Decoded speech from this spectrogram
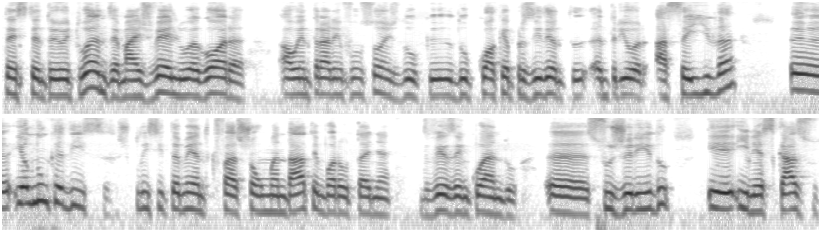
tem 78 anos, é mais velho agora ao entrar em funções do que, do que qualquer presidente anterior à saída. Eh, ele nunca disse explicitamente que faz só um mandato, embora o tenha de vez em quando sugerido, e, e, nesse caso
